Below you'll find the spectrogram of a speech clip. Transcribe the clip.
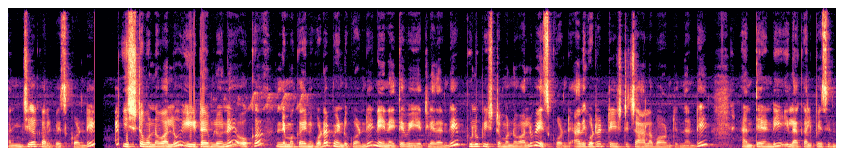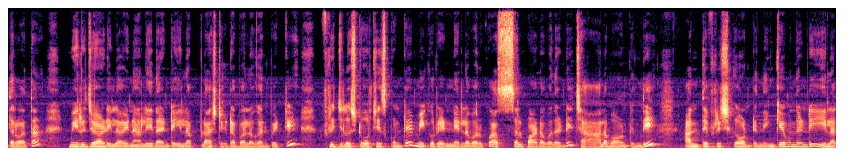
మంచిగా కలిపేసుకోండి. ఇష్టం ఉన్నవాళ్ళు ఈ టైంలోనే ఒక నిమ్మకాయని కూడా పిండుకోండి. నేనైతే వేయట్లేదండి. పులుపు ఇష్టం ఉన్న వాళ్ళు వేసుకోండి. అది కూడా టేస్ట్ చాలా బాగుంటుందండి. అంతే అండి. ఇలా కలిపేసిన తర్వాత మీరు జాడీలో అయినా లేదంటే ఇలా ప్లాస్టిక్ డబ్బాలో కానీ పెట్టి ఫ్రిడ్జ్లో స్టోర్ చేసుకుంటే మీకు రెండు నెలల వరకు అస్సలు పాడవదండి చాలా బాగుంటుంది. అంతే ఫ్రెష్గా ఉంటుంది. ఇంకేముందండి? ఇలా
